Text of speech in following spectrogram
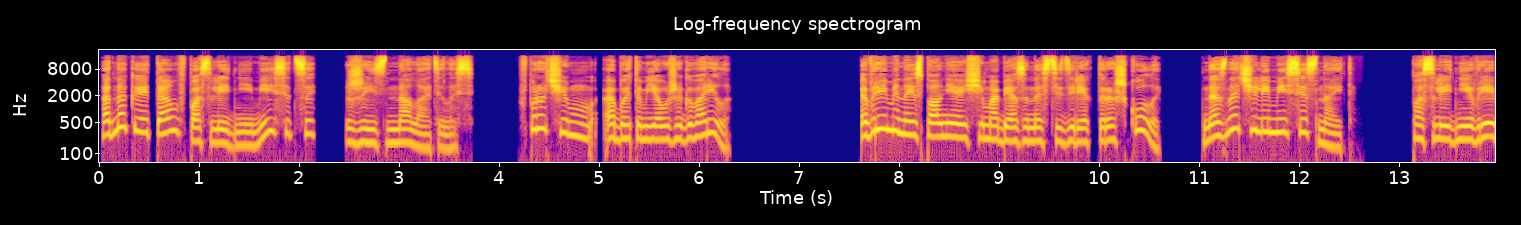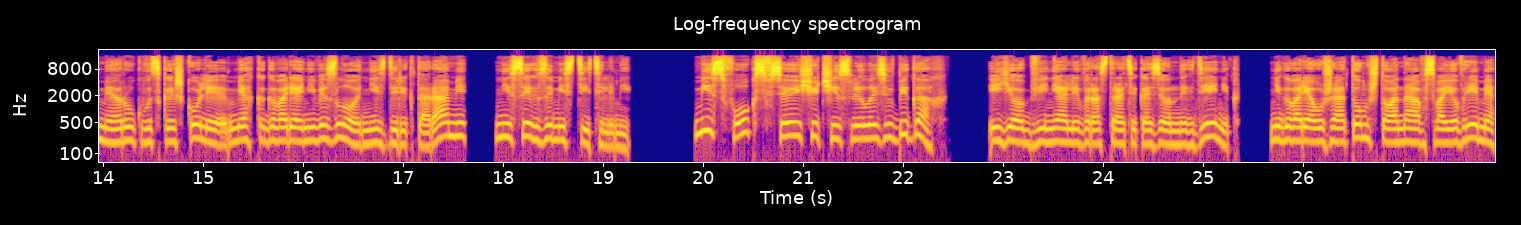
однако и там в последние месяцы жизнь наладилась. Впрочем, об этом я уже говорила. Временно исполняющим обязанности директора школы назначили миссис Найт. Последнее время Руквудской школе, мягко говоря, не везло ни с директорами, ни с их заместителями. Мисс Фокс все еще числилась в бегах. Ее обвиняли в растрате казенных денег, не говоря уже о том, что она в свое время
